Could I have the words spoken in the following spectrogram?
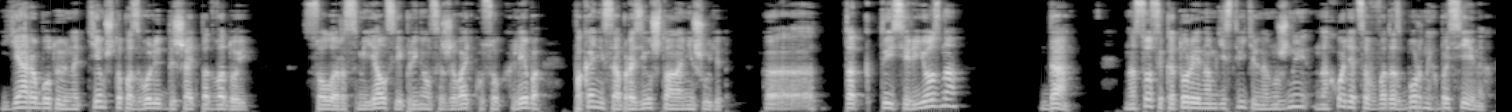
Я работаю над тем, что позволит дышать под водой. Соло рассмеялся и принялся жевать кусок хлеба, пока не сообразил, что она не шутит. «Э, так ты серьезно? Да. Насосы, которые нам действительно нужны, находятся в водосборных бассейнах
